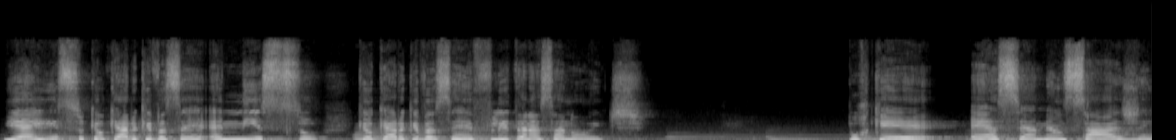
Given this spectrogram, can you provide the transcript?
E é isso que eu quero que você, é nisso que eu quero que você reflita nessa noite. Porque essa é a mensagem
